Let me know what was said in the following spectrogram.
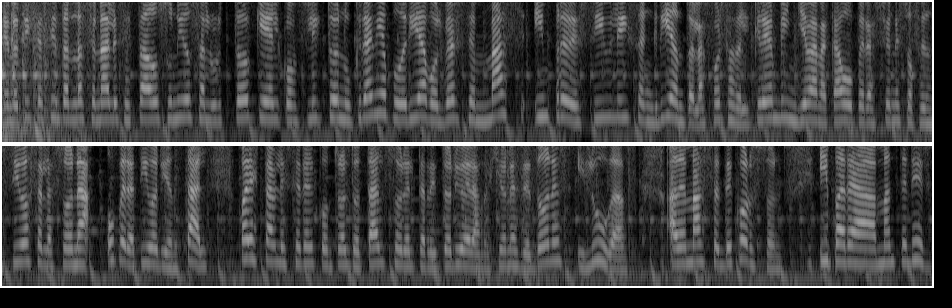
En noticias internacionales, Estados Unidos alertó que el conflicto en Ucrania podría volverse más impredecible y sangriento. Las fuerzas del Kremlin llevan a cabo operaciones ofensivas en la zona operativa oriental para establecer el control total sobre el territorio de las regiones de Donetsk y Lugansk, además de Korson, y para mantener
